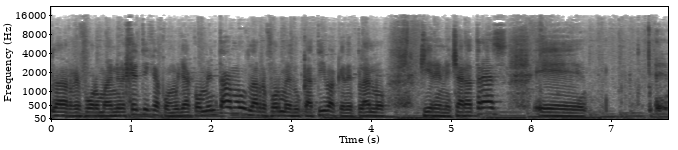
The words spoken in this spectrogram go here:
la reforma energética, como ya comentamos, la reforma educativa que de plano quieren echar atrás. Eh, eh,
